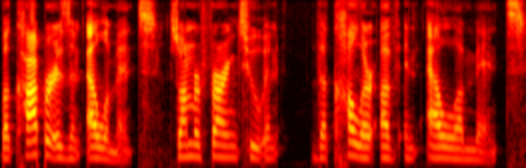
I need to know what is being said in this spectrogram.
But copper is an element. So I'm referring to an the color of an element.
